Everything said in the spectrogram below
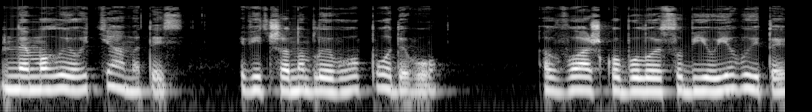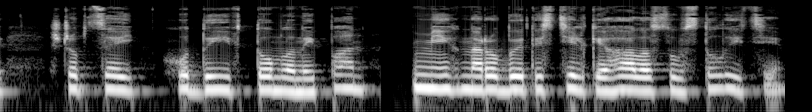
не могли отямитись від шанобливого подиву. Важко було собі уявити, щоб цей худий, втомлений пан міг наробити стільки галасу в столиці.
